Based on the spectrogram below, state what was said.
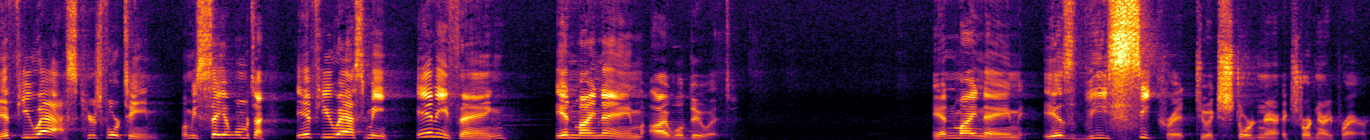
If you ask, here's 14. Let me say it one more time. If you ask me anything in my name, I will do it in my name is the secret to extraordinary, extraordinary prayer.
